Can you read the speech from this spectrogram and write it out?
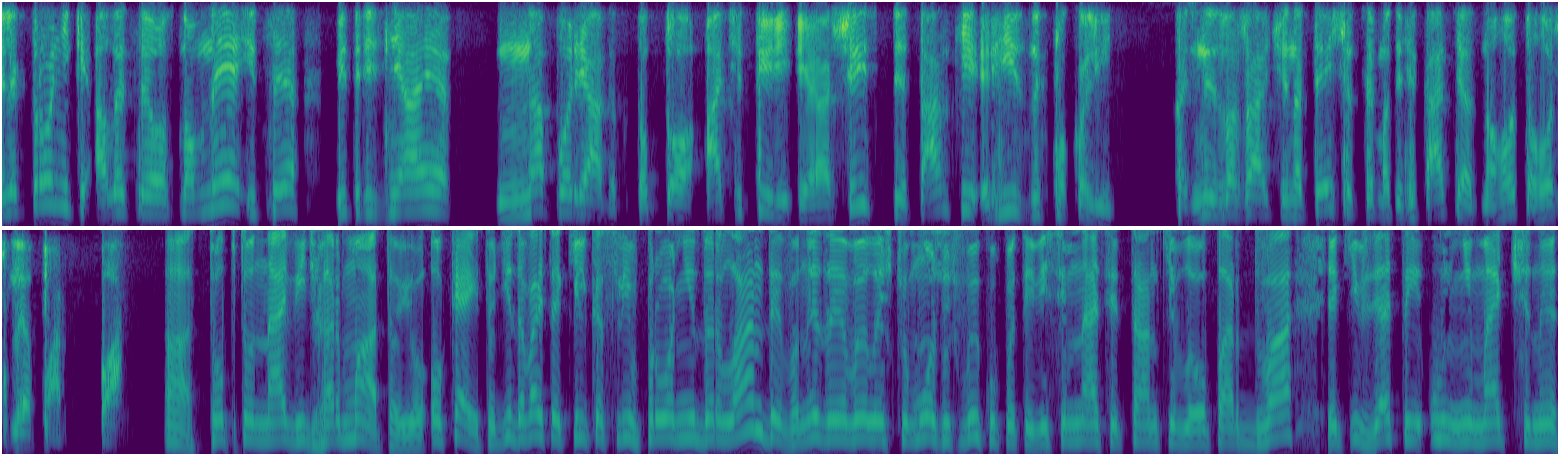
електроніки, але це основне і це відрізняє на порядок. Тобто А4 і А6 – це танки різних поколінь, незважаючи на те, що це модифікація одного того ж Леопард 2. А, тобто навіть гарматою. Окей, тоді давайте кілька слів про Нідерланди. Вони заявили, що можуть викупити 18 танків Леопард 2 які взяти у Німеччини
